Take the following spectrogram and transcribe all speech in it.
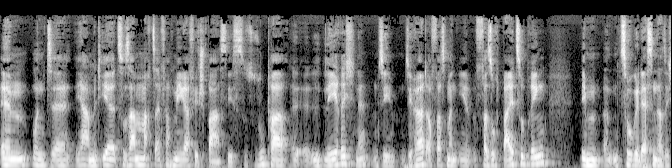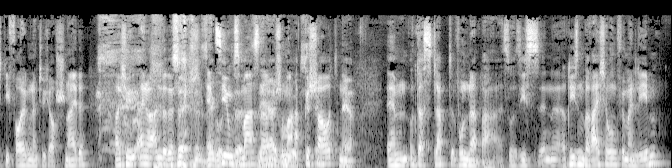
Ähm, und äh, ja, mit ihr zusammen macht es einfach mega viel Spaß. Sie ist super äh, lehrig, ne? Und sie, sie hört auf, was man ihr versucht beizubringen. Im, im Zuge dessen, dass ich die Folgen natürlich auch schneide, habe ich mir die eine oder andere sehr, sehr Erziehungsmaßnahme schon mal abgeschaut. Ja. Ne? Ja. Ähm, und das klappt wunderbar. Also sie ist eine Riesenbereicherung für mein Leben.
